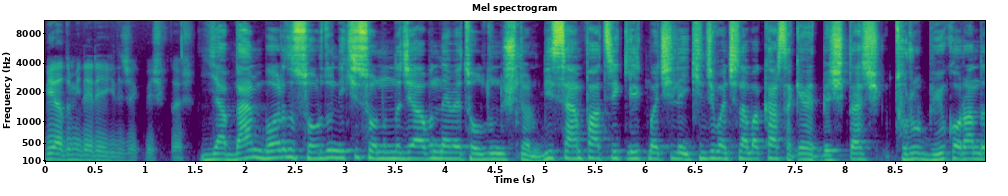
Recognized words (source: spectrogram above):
bir adım ileriye gidecek Beşiktaş? Ya ben bu arada sorduğun iki sorunun da cevabının evet olduğunu düşünüyorum. Bir St. Patrick ilk maçıyla ikinci maçına bakarsak evet Beşiktaş turu büyük oranda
